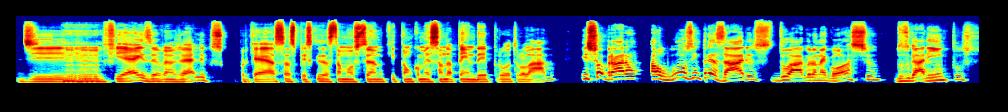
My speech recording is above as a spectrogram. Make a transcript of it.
de Uhum. fiéis evangélicos, porque essas pesquisas estão mostrando que estão começando a pender para o outro lado. E sobraram alguns empresários do agronegócio, dos garimpos,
